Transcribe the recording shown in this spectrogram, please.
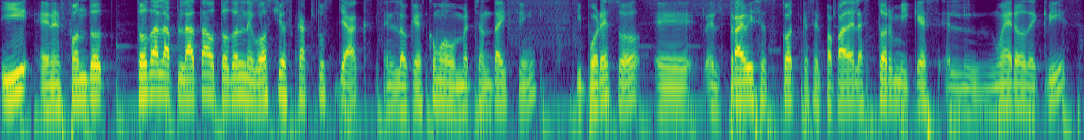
Y en el fondo, toda la plata o todo el negocio es Cactus Jack, en lo que es como merchandising. Y por eso, eh, el Travis Scott, que es el papá de la Stormy, que es el nuero de Chris,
